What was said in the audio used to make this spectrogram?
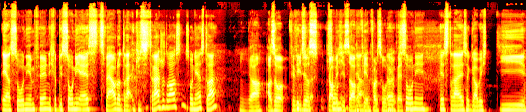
eher Sony empfehlen. Ich glaube, die Sony S2 oder 3. Gibt es die 3 schon draußen? Sony S3? Ja, also für Fix, Videos, äh, glaube ich, ist auch ja. auf jeden Fall Sony am Äh, besten. Sony S3 ist ja, glaube ich, die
